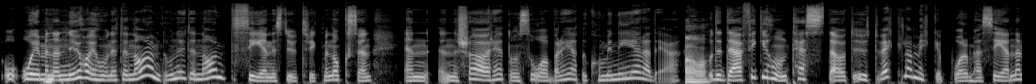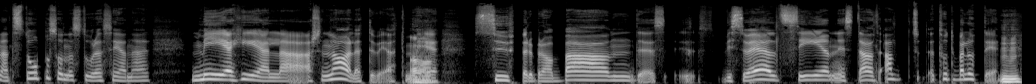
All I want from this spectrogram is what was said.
och, och jag menar, nu har ju hon ett enormt, hon har ett enormt sceniskt uttryck men också en, en, en skörhet och en sårbarhet att kombinera det. Ja. Och det där fick ju hon testa och att utveckla mycket på de här scenerna. Att stå på sådana stora scener med hela arsenalet, du vet. Med Ja. superbra band, eh, visuellt, sceniskt, dans, allt tutti balutti. Mm.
